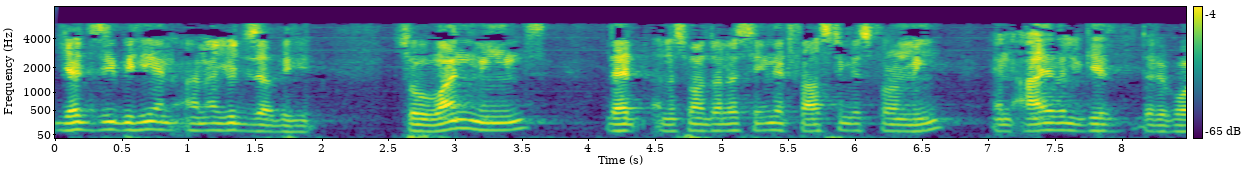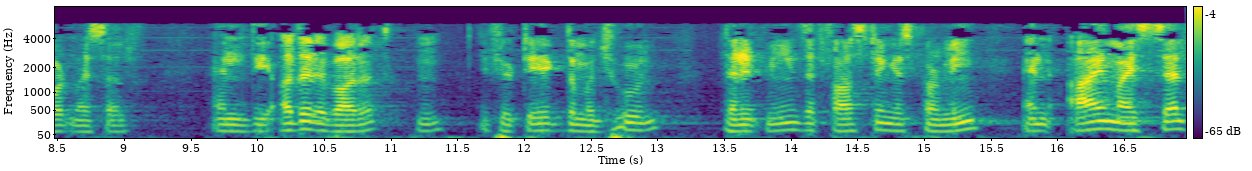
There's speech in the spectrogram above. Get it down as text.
yajzi bihi and ana yujza bihi. So one means that Allah subhanahu wa ta'ala is saying that fasting is for me and I will give the reward myself. And the other ibarat, hmm, if you take the majhul, then it means that fasting is for me and I myself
